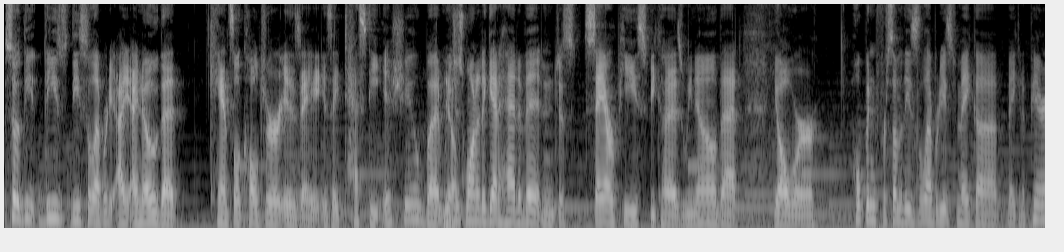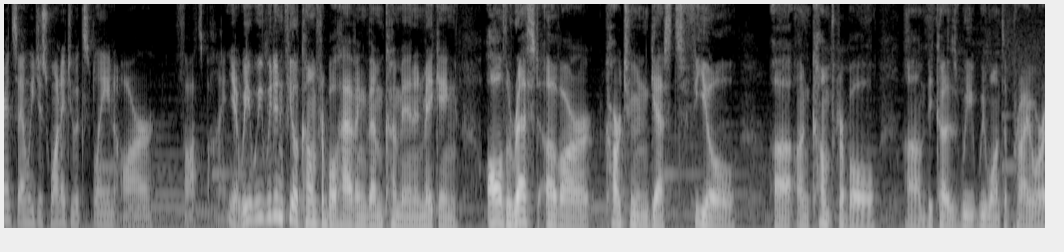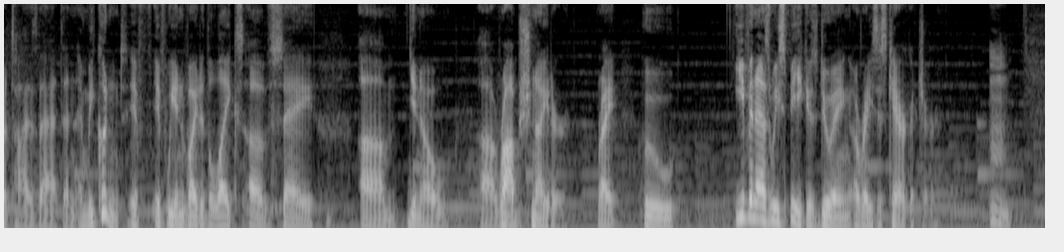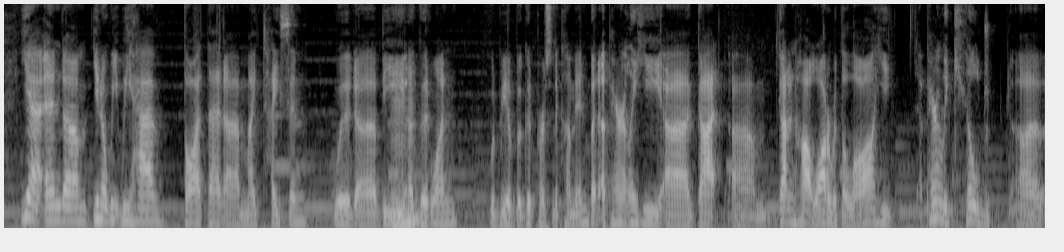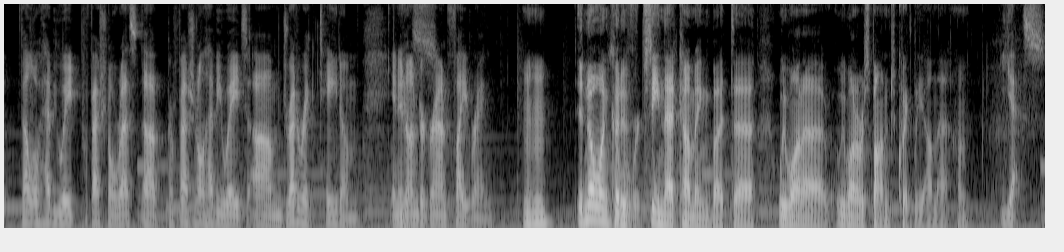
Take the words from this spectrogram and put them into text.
So the, these these celebrity, I, I know that cancel culture is a is a testy issue, but we Yep. just wanted to get ahead of it and just say our piece because we know that y'all were hoping for some of these celebrities to make a make an appearance, and we just wanted to explain our thoughts behind yeah, it. we, we we didn't feel comfortable having them come in and making all the rest of our cartoon guests feel uh, uncomfortable. Um, because we, we want to prioritize that, and, and we couldn't if if we invited the likes of say, um, you know, uh, Rob Schneider, right? Who, even as we speak, is doing a racist caricature. Yeah, and um, you know, we, we have thought that uh, Mike Tyson would uh, be a good one, would be a, good person to come in, but apparently he uh, got um, got in hot water with the law. He apparently killed uh, fellow heavyweight professional rest, uh, professional heavyweight um, Drederick Tatum in an Yes. underground fight ring. No one could we're- have seen that coming, but uh, we wanna we wanna respond quickly on that one. Yes.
